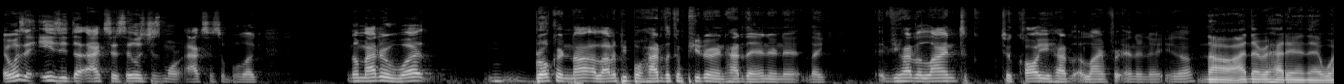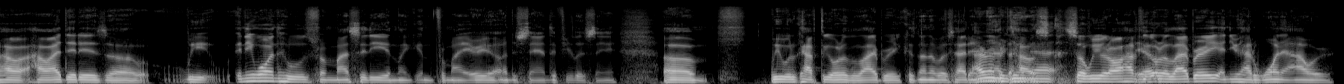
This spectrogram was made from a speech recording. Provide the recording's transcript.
It wasn't easy to access. It was just more accessible. Like, no matter what, broke or not, a lot of people had the computer and had the internet. Like, if you had a line to to call, you had a line for internet. You know. No, I never had internet. Well, how how I did is uh we anyone who's from my city and like in from my area understands if you're listening. Um we would have to go to the library because none of us had internet at the house. that. So we would all have to go to the library, and you had one hour,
